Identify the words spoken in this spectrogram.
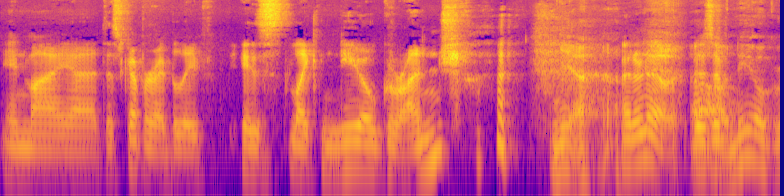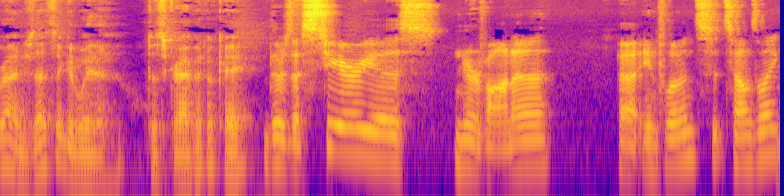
in my uh, Discover, I believe, is like neo grunge. yeah. I don't know. There's oh, a neo grunge. That's a good way to describe it. Okay. there's a serious Nirvana uh, influence. It sounds like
